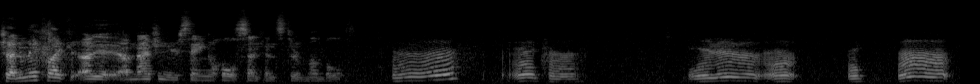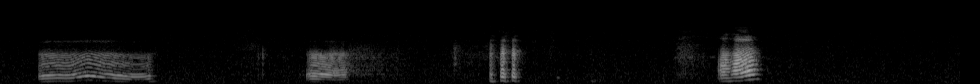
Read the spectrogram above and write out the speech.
Try to make like. Uh, imagine you're saying a whole sentence through mumbles. Uh-huh.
